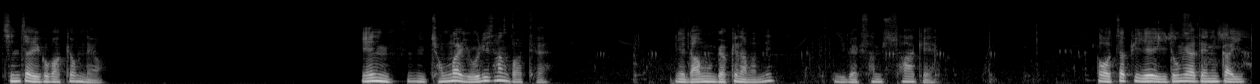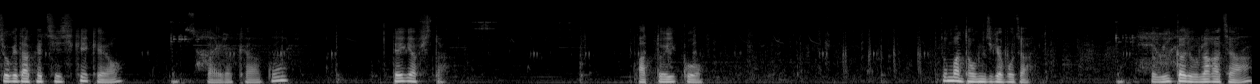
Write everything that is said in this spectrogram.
진짜 이거밖에 없네요 얘는 정말 요리사인 것 같아. 얘 나무 몇 개 남았니? 234개. 어, 어차피 얘 이동해야 되니까 이쪽에다 배치시킬게요. 자 이렇게 하고 대기합시다. 밭도 있고 좀만 더 움직여보자. 저 위까지 올라가자.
